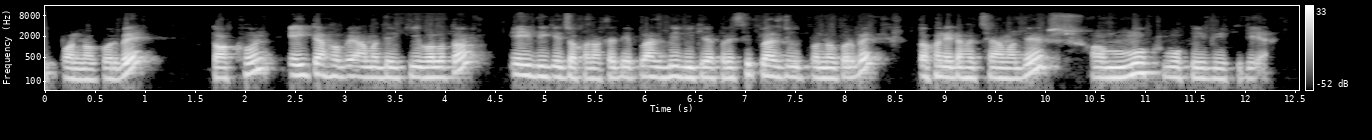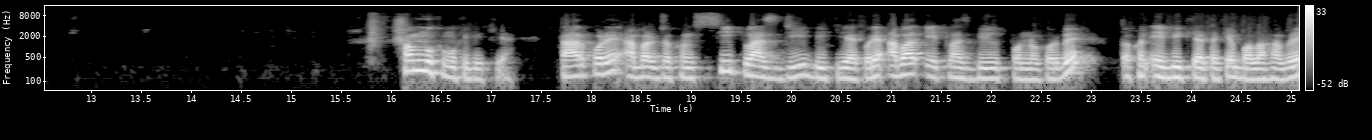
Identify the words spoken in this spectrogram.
উৎপন্ন করবে, তখন এইটা হবে আমাদের কি বলতো? এই দিকে যখন অর্থাৎ এ প্লাস বি বিক্রিয়া করে সি প্লাস ডি উৎপন্ন করবে, তখন এটা হচ্ছে আমাদের সম্মুখমুখী বিক্রিয়া। সম্মুখমুখী বিক্রিয়া। তারপরে আবার যখন সি প্লাস ডি বিক্রিয়া করে আবার এ প্লাস বি উৎপন্ন করবে, তখন এই বিক্রিয়াটাকে বলা হবে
